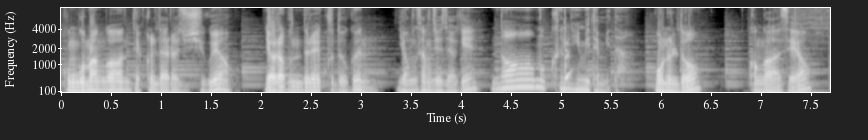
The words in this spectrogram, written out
궁금한 건 댓글 달아주시고요. 여러분들의 구독은 영상 제작에 너무 큰 힘이 됩니다. 오늘도 건강하세요.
